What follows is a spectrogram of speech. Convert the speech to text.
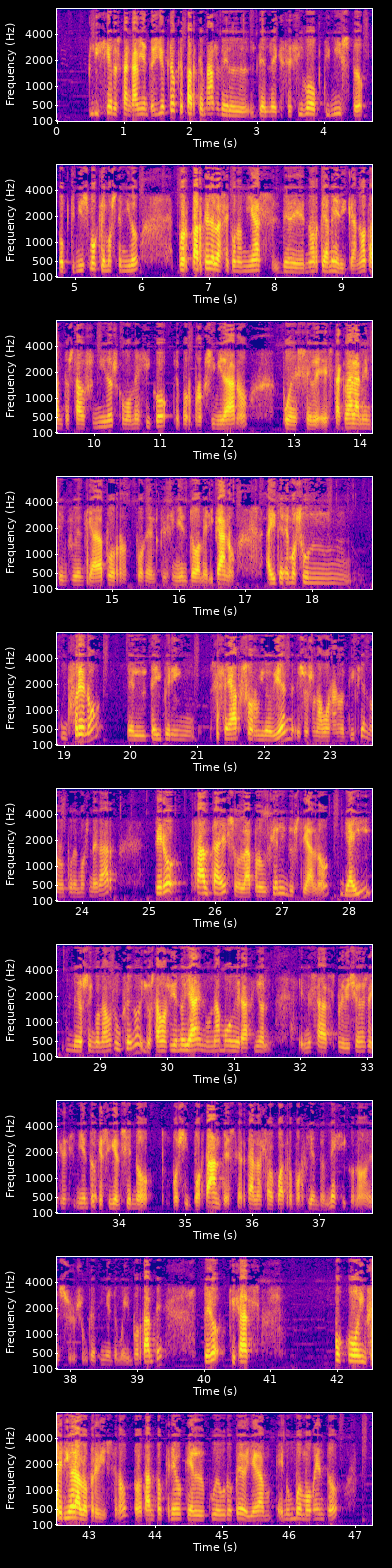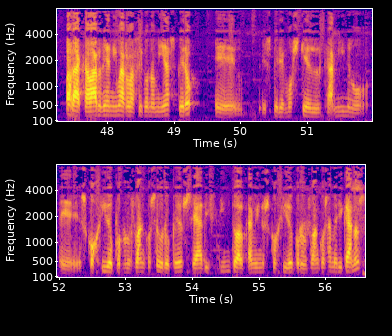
ligero estancamiento. Yo creo que parte más del, excesivo optimismo que hemos tenido por parte de las economías de Norteamérica, ¿no? Tanto Estados Unidos como México, que por proximidad, ¿no? Pues está claramente influenciada por, por el crecimiento americano. Ahí tenemos un freno, el tapering se ha absorbido bien, eso es una buena noticia, no lo podemos negar pero falta eso, la producción industrial, ¿no? Y ahí nos encontramos un freno y lo estamos viendo ya en una moderación en esas previsiones de crecimiento que siguen siendo pues importantes, cercanas al 4% en México, ¿no? Es, un crecimiento muy importante, pero quizás poco inferior a lo previsto, ¿no? Por lo tanto, creo que el Q europeo llega en un buen momento para acabar de animar las economías, pero eh, esperemos que el camino eh, escogido por los bancos europeos sea distinto al camino escogido por los bancos americanos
